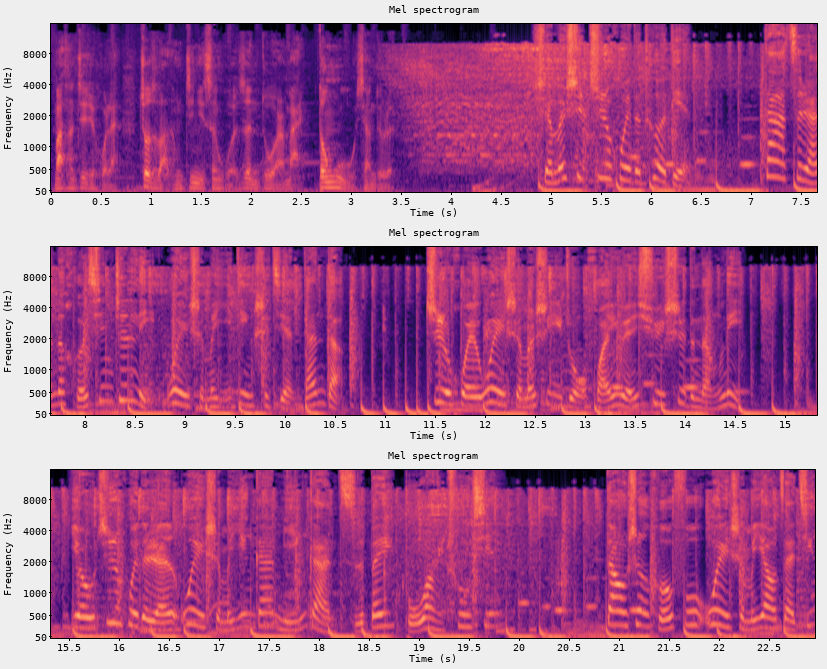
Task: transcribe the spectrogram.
马上继续回来。作者打通经济生活任督二脉，东吴相对论。什么是智慧的特点？大自然的核心真理为什么一定是简单的？智慧为什么是一种还原叙事的能力？有智慧的人为什么应该敏感、慈悲、不忘初心？稻盛和夫为什么要在京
